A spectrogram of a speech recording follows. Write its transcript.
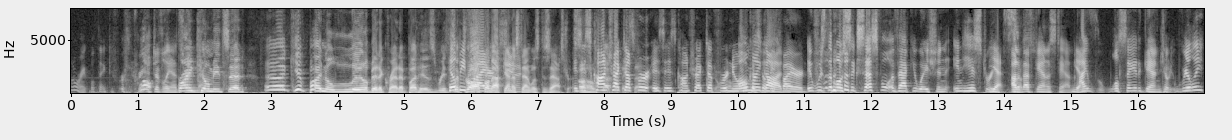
All right. Well, thank you for well, preemptively answering Brian that. Kilmeade said, uh, give Biden a little bit of credit, but his re- withdrawal from Afghanistan soon. was disastrous. is Oh, his that's what contract up for is his contract up for renewal? Oh my God! Fired. It was the most successful evacuation in history Yes. out of Afghanistan. Yes. I will say it again, Jody. Really?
